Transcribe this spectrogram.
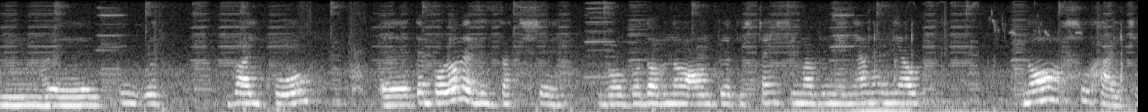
mm, y, pół- y, 2,5. Y, Ten polonez jest za 3, bo podobno on tu jakieś części ma wymieniane, miał. No, słuchajcie.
